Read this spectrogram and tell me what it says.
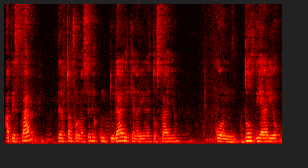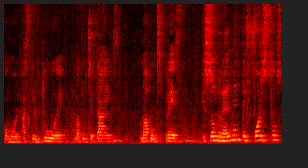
a pesar de las transformaciones culturales que han habido en estos años, con dos diarios como el Asking Mapuche Times, Mapu Express, que son realmente esfuerzos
